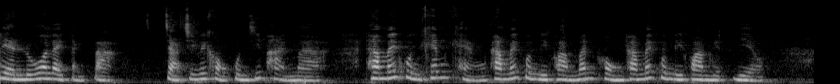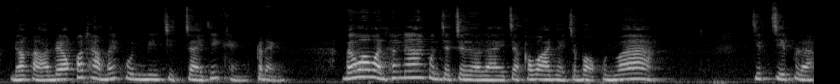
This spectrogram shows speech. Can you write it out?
เรียนรู้อะไรต่างๆ จากชีวิตของคุณที่ผ่านมาทำให้คุณเข้มแข็งทำให้คุณมีความมั่นคงทำให้คุณมีความเด็ดเดี่ยวนะคะ แล้วก็ทำให้คุณมีจิตใจที่แข็งแกร่งไม่ว่าวันข้างหน้าคุณจะเจออะไรจักรวาลอยากจะบอกคุณว่า จิบจิบละ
